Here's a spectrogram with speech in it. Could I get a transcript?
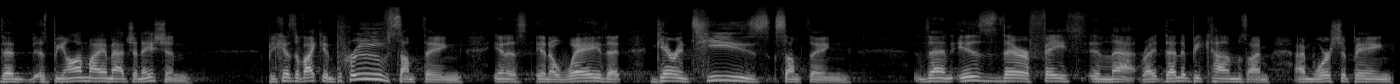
than is beyond my imagination. Because if I can prove something in a, in a way that guarantees something, then is there faith in that, right? Then it becomes I'm, I'm worshiping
